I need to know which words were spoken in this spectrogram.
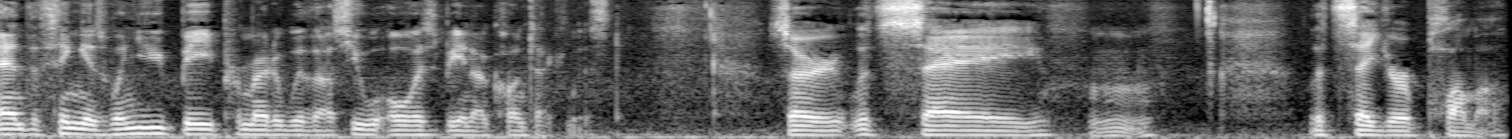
And the thing is, when you be promoted with us, you will always be in our contact list. So let's say, hmm, let's say you're a plumber.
